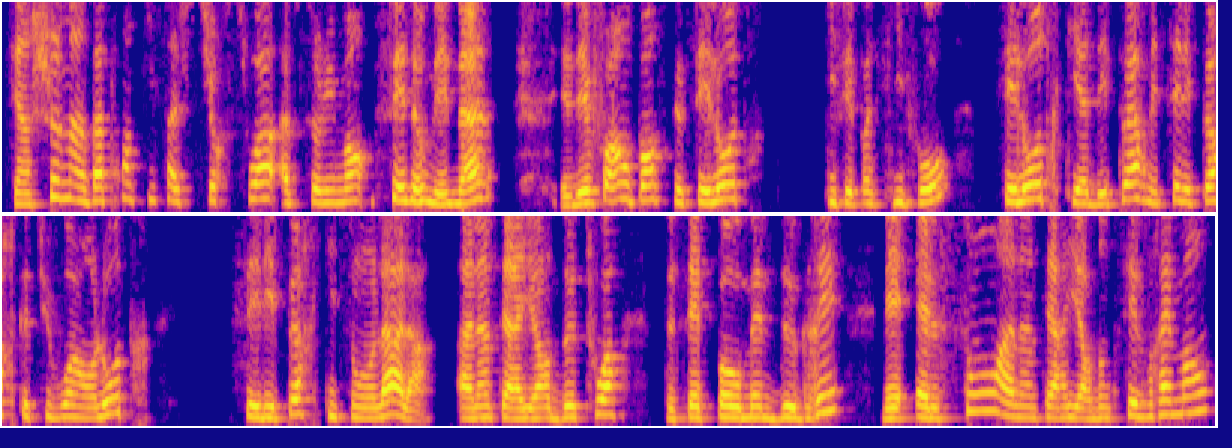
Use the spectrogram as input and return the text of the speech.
c'est un chemin d'apprentissage sur soi absolument phénoménal. Et des fois, on pense que c'est l'autre qui fait pas ce qu'il faut, c'est l'autre qui a des peurs, mais tu sais, les peurs que tu vois en l'autre, c'est les peurs qui sont là, là, à l'intérieur de toi. Peut-être pas au même degré, mais elles sont à l'intérieur. Donc c'est vraiment,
